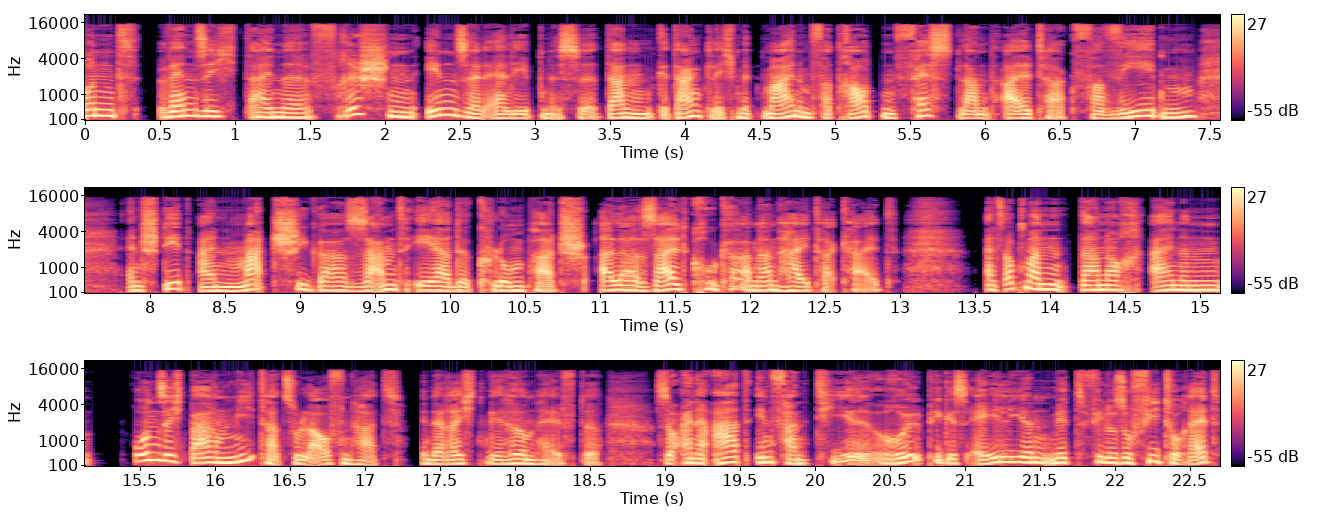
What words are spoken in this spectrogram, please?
Und wenn sich deine frischen Inselerlebnisse dann gedanklich mit meinem vertrauten Festlandalltag verweben, entsteht ein matschiger Sanderde-Klumpatsch aller Saltkrukanern Heiterkeit. Als ob man da noch einen unsichtbaren Mieter zu laufen hat in der rechten Gehirnhälfte. So eine Art infantil rülpiges Alien mit Philosophie-Tourette,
